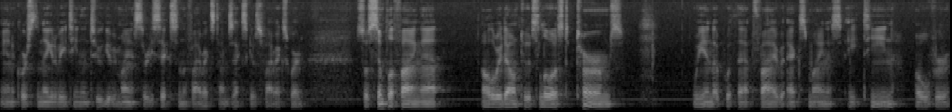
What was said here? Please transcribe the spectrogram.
And of course, the negative 18 and 2 give you minus 36, and the 5x times x gives 5x squared. So simplifying that all the way down to its lowest terms, we end up with that 5x minus 18 over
